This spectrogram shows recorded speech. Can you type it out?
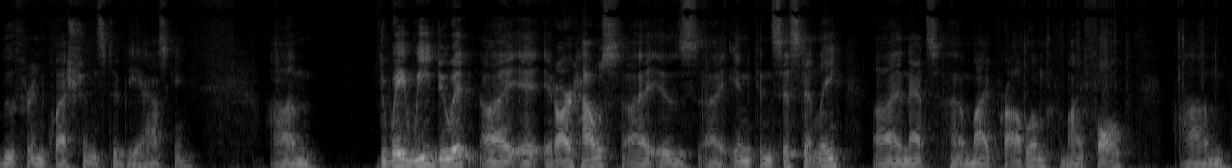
Lutheran questions to be asking. Um, the way we do it uh, at our house uh, is uh, inconsistently, and that's my problem, my fault. Um,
